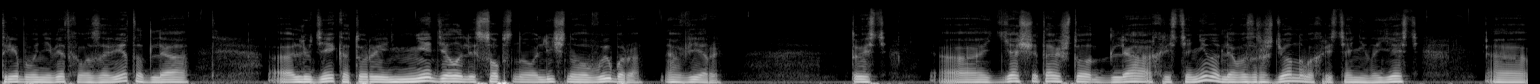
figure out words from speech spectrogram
требования Ветхого Завета для э, людей, которые не делали собственного личного выбора веры. То есть э, я считаю, что для христианина, для возрожденного христианина есть э,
